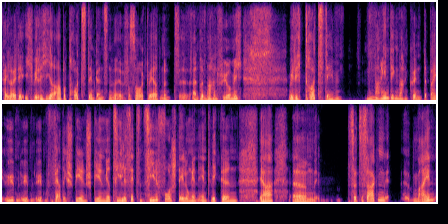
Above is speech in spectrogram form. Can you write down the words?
hey Leute, ich will hier aber trotzdem Ganzen äh, versorgt werden und äh, andere machen für mich, will ich trotzdem mein Ding machen können, dabei üben, üben, üben, fertig spielen, spielen, mir Ziele setzen, Zielvorstellungen entwickeln, ja, ähm, sozusagen äh, mein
